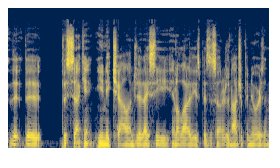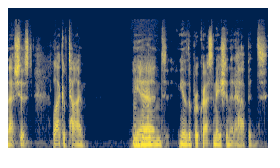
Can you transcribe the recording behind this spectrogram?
the the the second unique challenge that I see in a lot of these business owners and entrepreneurs, and that's just lack of time. Mm-hmm. And you know the procrastination that happens,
